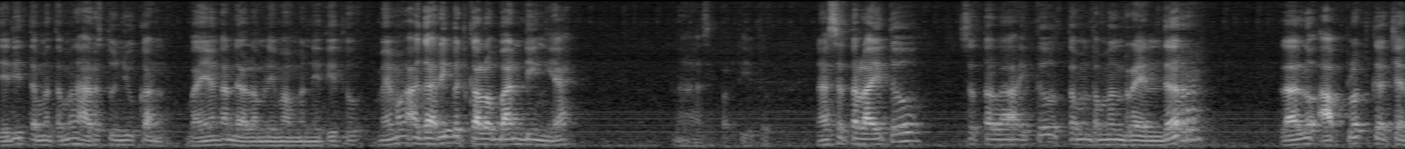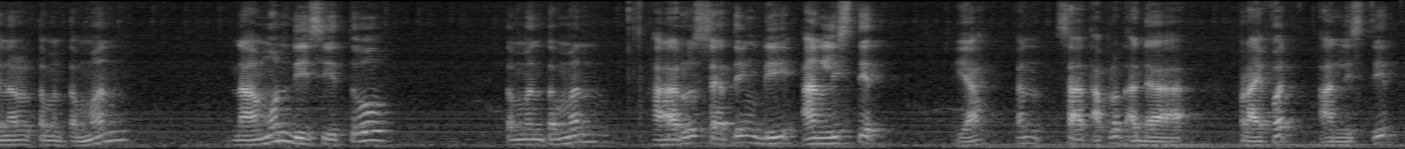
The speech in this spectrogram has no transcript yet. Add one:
Jadi teman-teman harus tunjukkan. Bayangkan dalam 5 menit itu. Memang agak ribet kalau banding ya. Nah, seperti itu. Nah, setelah itu setelah itu teman-teman render lalu upload ke channel teman-teman. Namun di situ teman-teman harus setting di unlisted ya. Kan saat upload ada private, unlisted,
